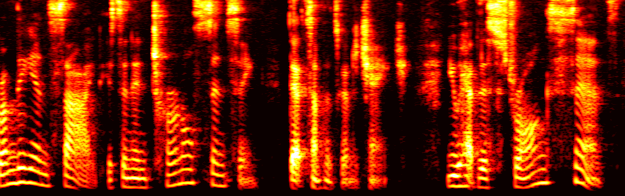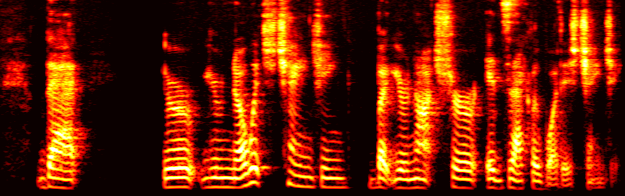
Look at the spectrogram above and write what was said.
from the inside, it's an internal sensing that something's going to change. You have this strong sense that you're, you know it's changing, but you're not sure exactly what is changing.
